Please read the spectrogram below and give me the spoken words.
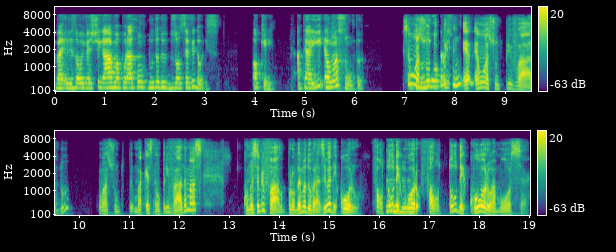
vai, eles vão investigar, vão apurar a conduta do, dos outros servidores. Ok. Até aí é um assunto. Isso é um assunto, assunto. É, é um assunto privado, é um assunto, uma questão privada, mas como eu sempre falo, o problema do Brasil é decoro. Faltou Uhum. decoro, faltou decoro à moça.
